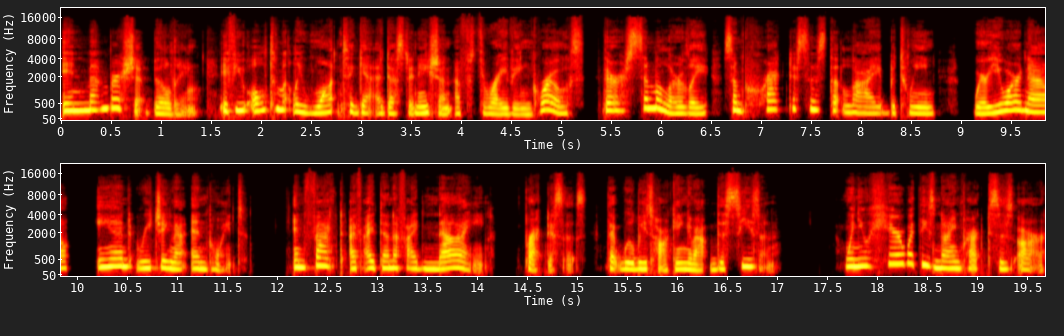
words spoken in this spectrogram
In membership building, if you ultimately want to get a destination of thriving growth, there are similarly some practices that lie between where you are now and reaching that endpoint. In fact, I've identified nine practices that we'll be talking about this season. When you hear what these nine practices are,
